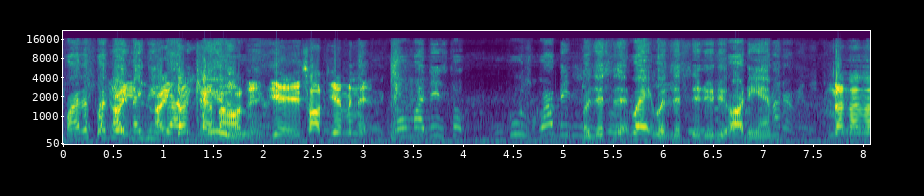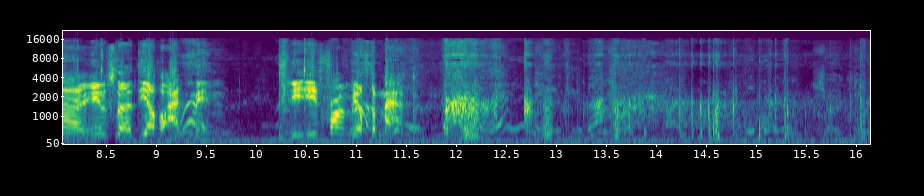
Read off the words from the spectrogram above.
Why the fuck I, did it make me I grab don't care you? about RDM. Yeah, it's RDM, isn't it? Oh my days. Who's grabbing me? Was this the, wait, was this the dude who I RDM? Don't really know. No, no, no. It was uh, the other admin. He, he's throwing me off the map. Joking.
